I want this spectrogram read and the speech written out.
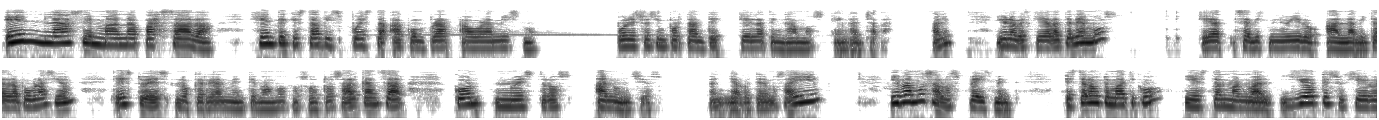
en la semana pasada. Gente que está dispuesta a comprar ahora mismo. Por eso es importante que la tengamos enganchada. ¿Vale? Y una vez que ya la tenemos, que ya se ha disminuido a la mitad de la población, esto es lo que realmente vamos nosotros a alcanzar con nuestros anuncios. Ya lo tenemos ahí. Y vamos a los placement. Está el automático y está el manual. Yo te sugiero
